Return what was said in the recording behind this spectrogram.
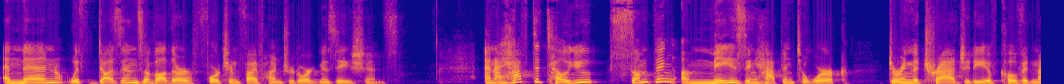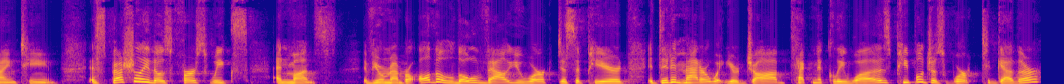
and then with dozens of other Fortune 500 organizations. And I have to tell you, something amazing happened to work during the tragedy of COVID 19, especially those first weeks and months. If you remember, all the low value work disappeared. It didn't matter what your job technically was. People just worked together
